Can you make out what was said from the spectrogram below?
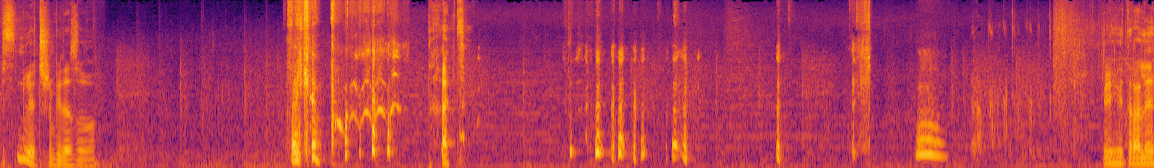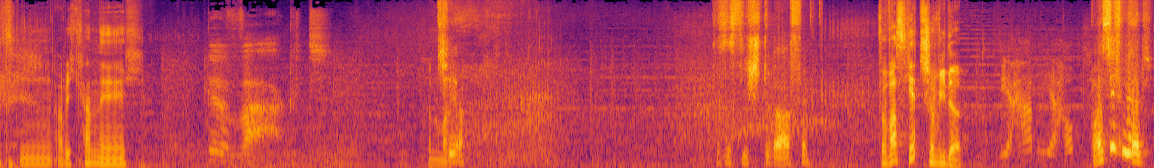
Bist du jetzt schon wieder so? Weil ich keinen Bock Alter. will Hydralisken, aber ich kann nicht. Gewagt. Warte mal. Tja. Das ist die Strafe. Für was jetzt schon wieder? Wir haben ihr Hauptziel Weiß ich nicht.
